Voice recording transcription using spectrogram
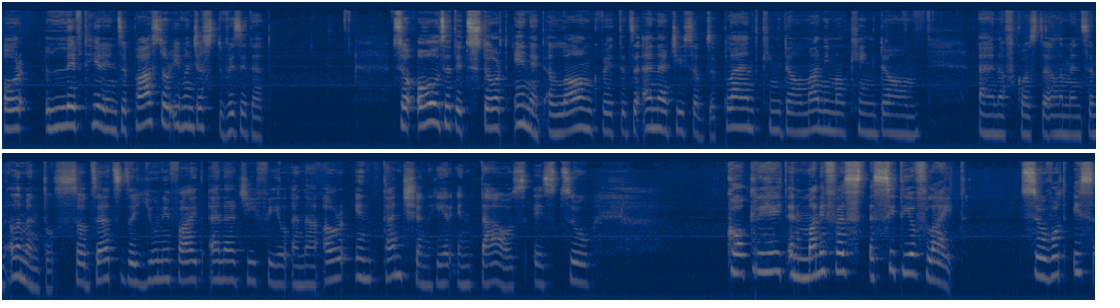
or lived here in the past or even just visited. So all that it's stored in it along with the energies of the plant kingdom, animal kingdom, and of course the elements and elementals. So that's the unified energy field and our intention here in Taos is to co create and manifest a city of light. So, what is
